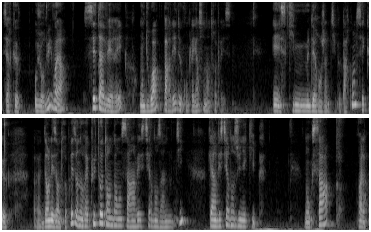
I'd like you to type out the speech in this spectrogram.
C'est-à-dire qu'aujourd'hui, voilà, c'est avéré, on doit parler de compliance en entreprise. Et ce qui me dérange un petit peu par contre, c'est que euh, dans les entreprises, on aurait plutôt tendance à investir dans un outil qu'à investir dans une équipe. Donc ça, voilà,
